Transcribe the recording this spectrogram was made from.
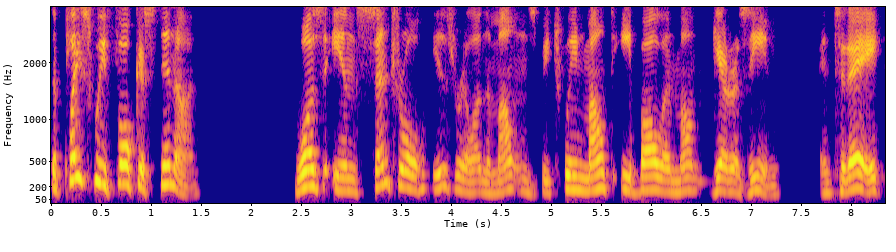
The place we focused in on was in central Israel in the mountains between Mount Ebal and Mount Gerizim, and today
